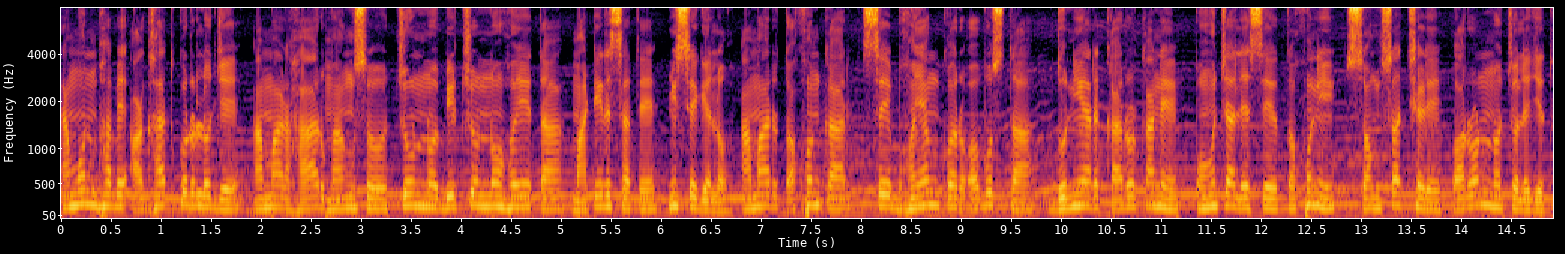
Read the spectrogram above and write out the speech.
এমনভাবে আঘাত করল যে আমার হাড়, মাংস, চূর্ণ, বিচূর্ণ হয়ে তা মাটির সাথে মিশে গেল। আমার তখনকার সে ভয়ঙ্কর অবস্থা দুনিয়ার কারোর কানে পৌঁছালে সে তখনই সংসার ছেড়ে অরণ্য চলে যেত।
